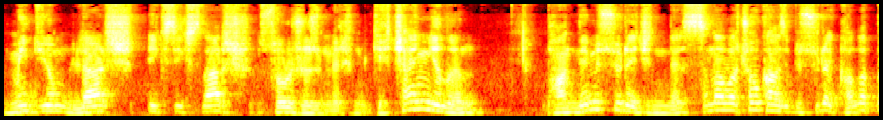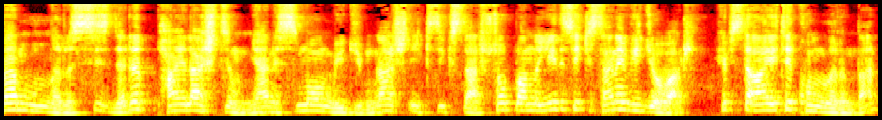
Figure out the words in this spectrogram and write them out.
medium, large, xx large soru çözümleri. Şimdi geçen yılın pandemi sürecinde sınava çok az bir süre kala ben bunları sizlere paylaştım. Yani small, medium, large, xx large toplamda 7-8 tane video var. Hepsi de AYT konularından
